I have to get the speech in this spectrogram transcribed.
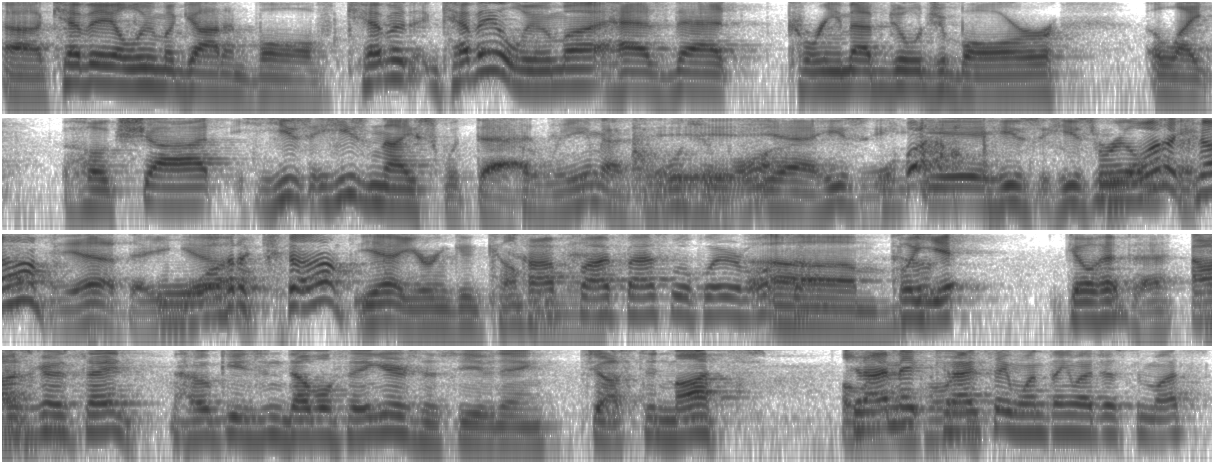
Uh, Keve Aluma got involved. Kevin Keve Aluma has that Kareem Abdul-Jabbar like hook shot. He's he's nice with that. Kareem Abdul-Jabbar. Yeah, he's yeah, he's he's real. What a comp. Yeah, there you go. What a comp. Yeah, you're in good company. Top man. five basketball player of all time. Um, but yeah, go ahead, Pat. I was going to say, Hokies in double figures this evening. Justin Mutz. Can I 11 make? Can I say one thing about Justin Mutz?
